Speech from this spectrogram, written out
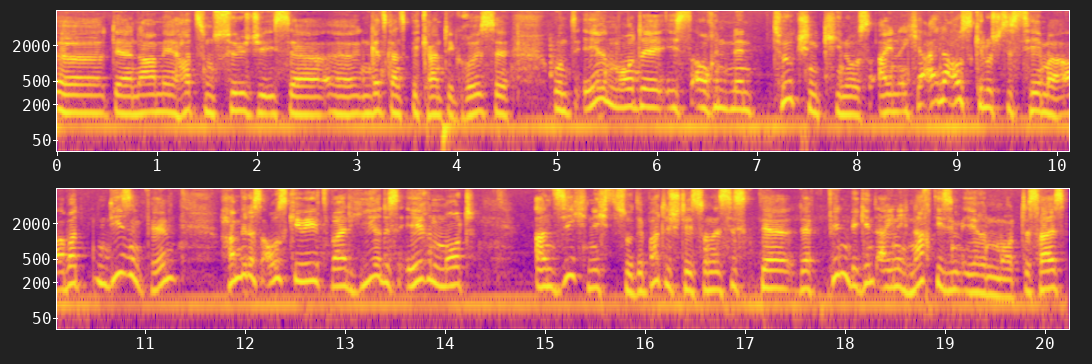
Äh, der Name Hatsun Sürücü ist ja äh, eine ganz, ganz bekannte Größe. Und Ehrenmorde ist auch in den türkischen Kinos eigentlich ein ausgelutschtes Thema. Aber in diesem Film haben wir das ausgewählt, weil hier das Ehrenmord an sich nicht zur Debatte steht, sondern es ist der, der Film beginnt eigentlich nach diesem Ehrenmord. Das heißt,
